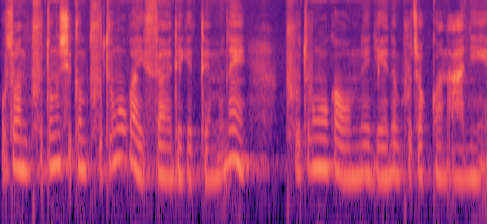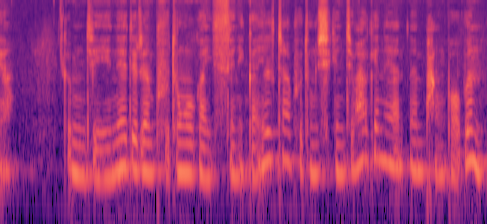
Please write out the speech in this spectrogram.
우선 부등식은 부등호가 있어야 되기 때문에 부등호가 없는 얘는 무조건 아니에요. 그럼 이제 얘네들은 부등호가 있으니까 1차 부등식인지 확인해야 하는 방법은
